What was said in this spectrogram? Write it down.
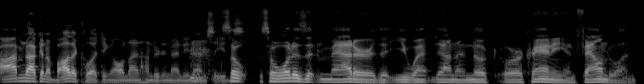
I'm not gonna bother collecting all 999 seeds. So, so what does it matter that you went down a nook or a cranny and found one?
